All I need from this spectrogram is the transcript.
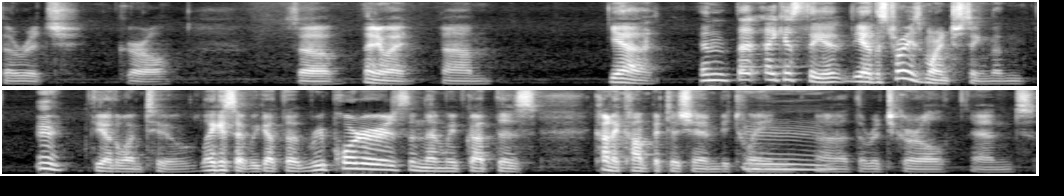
the rich girl. So anyway, um, yeah, and that, I guess the yeah the story is more interesting than the other one too. Like I said, we got the reporters, and then we've got this kind of competition between uh, the rich girl and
